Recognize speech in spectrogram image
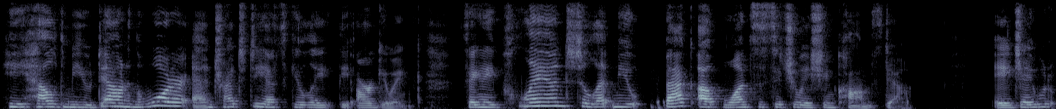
He held Miu down in the water and tried to de escalate the arguing. saying he planned to let Miu back up once the situation calms down. AJ would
